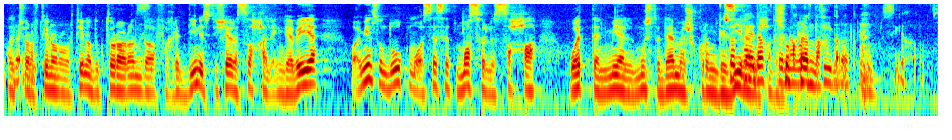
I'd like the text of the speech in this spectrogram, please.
حضرتك شرفتينا ونورتينا. دكتورة رندا فخر الدين استشاري الصحة الإنجابية. وأمين صندوق مؤسسة مصر للصحة والتنمية المستدامة. شكرا جزيلا شكرا. لحضرتك. شكرا خالص.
